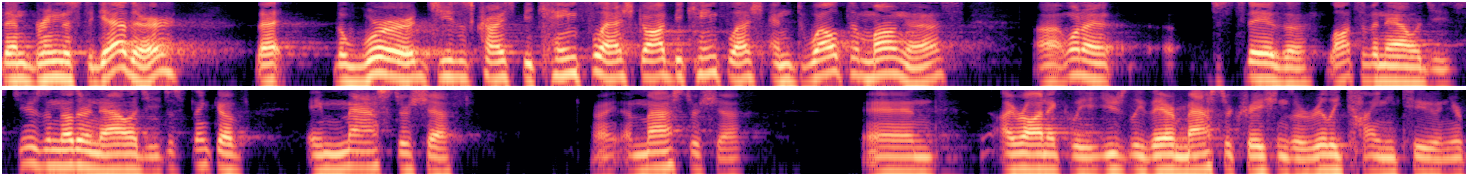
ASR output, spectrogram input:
then bring this together, that the Word, Jesus Christ, became flesh, God became flesh, and dwelt among us. Uh, I want to just today as a lots of analogies. Here's another analogy. Just think of a master chef, right? A master chef. And ironically, usually their master creations are really tiny too, and you're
